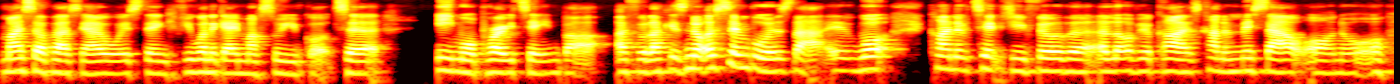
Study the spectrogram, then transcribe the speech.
myself personally, I always think if you want to gain muscle, you've got to eat more protein. But I feel like it's not as simple as that. What kind of tips do you feel that a lot of your clients kind of miss out on, or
